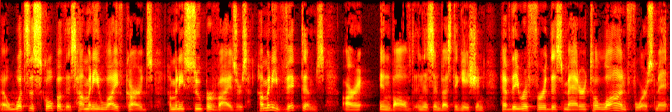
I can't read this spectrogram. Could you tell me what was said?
uh, what's the scope of this? How many lifeguards? How many supervisors? How many victims are involved in this investigation? Have they referred this matter to law enforcement?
